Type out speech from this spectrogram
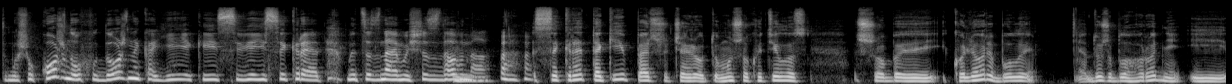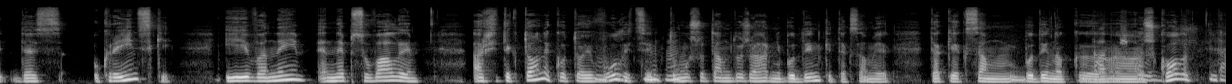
тому що у кожного художника є якийсь свій секрет. Ми це знаємо ще здавна. Секрет такий в першу чергу, тому що хотілося, щоб кольори були дуже благородні і десь українські, і вони не псували архітектонику тої вулиці, тому що там дуже гарні будинки, так само, як, так як сам будинок Да, е, школи. Да,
